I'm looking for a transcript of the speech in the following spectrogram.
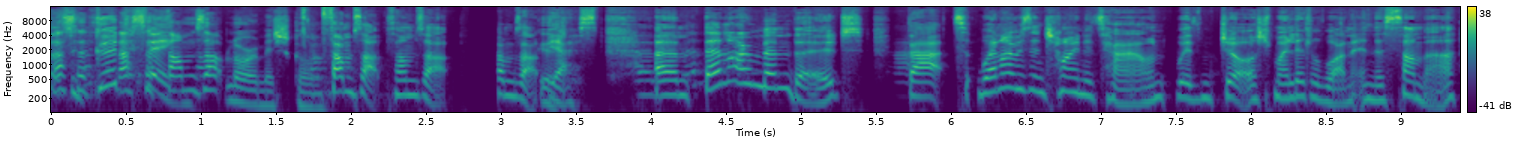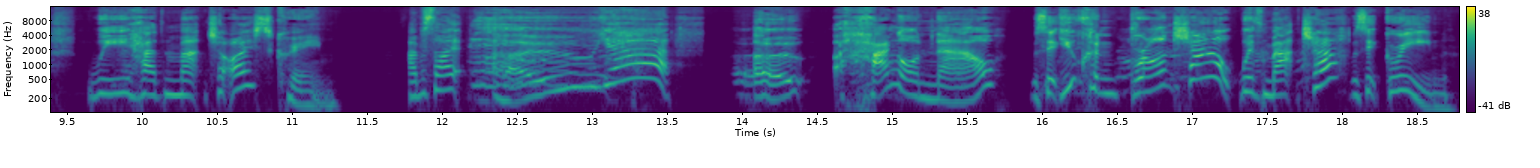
that's, a, good That's thing. a thumbs up, Laura Mishcon. Thumbs up, thumbs up, thumbs up. Good. Yes. Um, then I remembered that when I was in Chinatown with Josh, my little one, in the summer, we had matcha ice cream. I was like, oh yeah, oh hang on now, Was it you can branch out with matcha. Was it green?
